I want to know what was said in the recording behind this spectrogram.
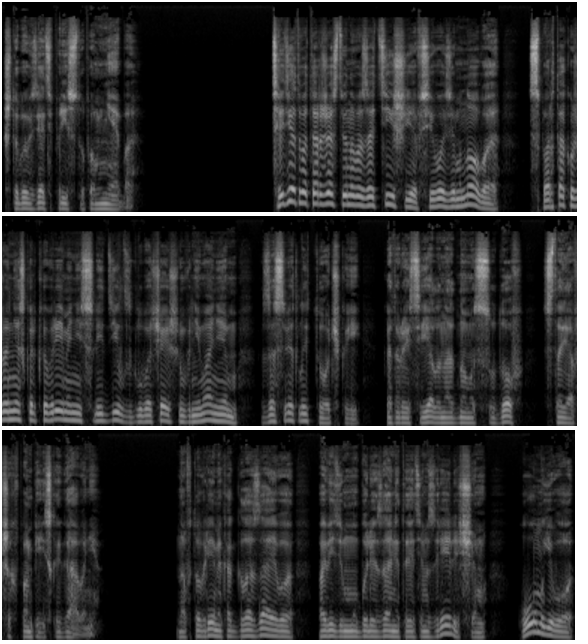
чтобы взять приступом небо. Среди этого торжественного затишья всего земного Спартак уже несколько времени следил с глубочайшим вниманием за светлой точкой, которая сияла на одном из судов, стоявших в Помпейской гавани. Но в то время как глаза его, по-видимому, были заняты этим зрелищем, ум его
